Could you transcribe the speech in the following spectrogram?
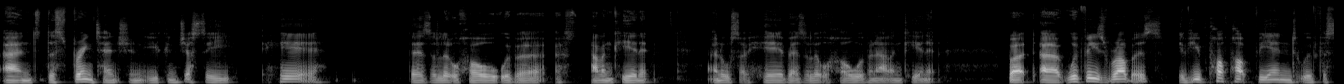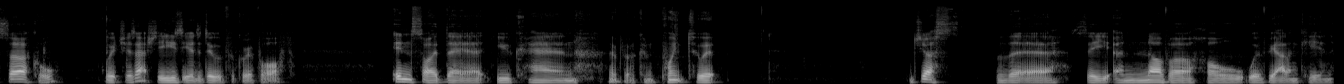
And the spring tension, you can just see here, there's a little hole with a, a Allen key in it. And also here, there's a little hole with an Allen key in it. But uh, with these rubbers, if you pop up the end with the circle, which is actually easier to do with the grip off, inside there you can, if I can point to it, just there see another hole with the Allen key in.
